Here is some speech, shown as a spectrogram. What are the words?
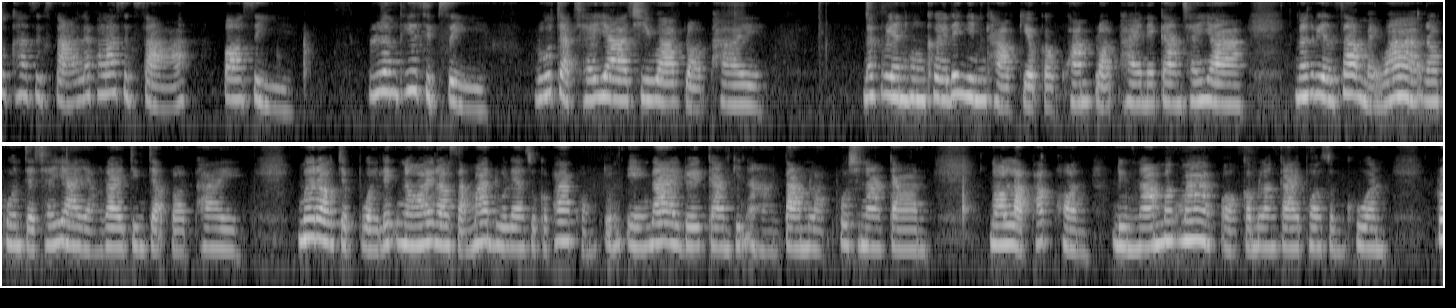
สุขศึกษาและพละศึกษาป .4 เรื่องที่ 14 รู้จักใช้ยาชีวาปลอดภัย นักเรียนคงเคยได้ยินข่าวเกี่ยวกับความปลอดภัยในการใช้ยา นักเรียนทราบไหมว่าเราควรจะใช้ยาอย่างไรจึงจะปลอดภัย เมื่อเราเจ็บป่วยเล็กน้อย เราสามารถดูแลสุขภาพของตนเองได้ โดยการกินอาหารตามหลักโภชนาการ นอนหลับพักผ่อน ดื่มน้ำมากๆ ออกกำลังกายพอสมควร โร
